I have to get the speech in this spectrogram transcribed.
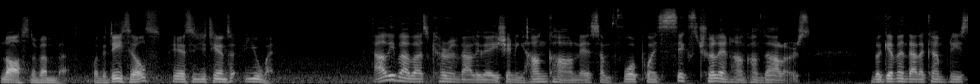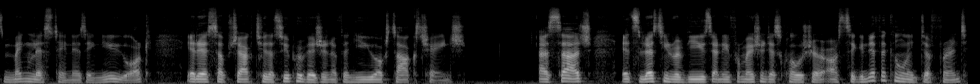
last November. For the details, here's CGTN's Yu Wen. Alibaba's current valuation in Hong Kong is some 4.6 trillion Hong Kong dollars. But given that the company's main listing is in New York, it is subject to the supervision of the New York Stock Exchange. As such, its listing reviews and information disclosure are significantly different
